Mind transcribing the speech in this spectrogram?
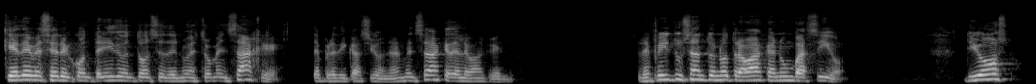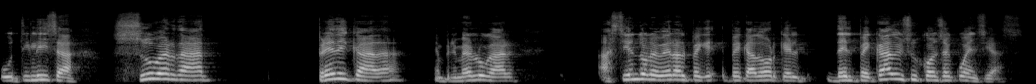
¿qué debe ser el contenido entonces de nuestro mensaje de predicación, el mensaje del Evangelio? El Espíritu Santo no trabaja en un vacío. Dios utiliza su verdad predicada en primer lugar, haciéndole ver al pecador que el, del pecado y sus consecuencias.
